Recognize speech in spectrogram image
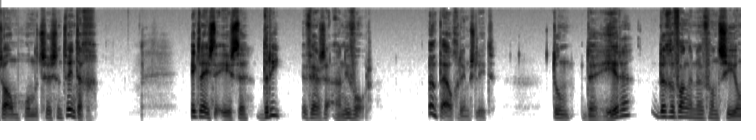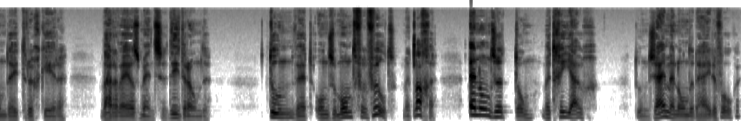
Psalm 126. Ik lees de eerste drie versen aan u voor. Een pelgrimslied. Toen de Heere de gevangenen van Sion deed terugkeren, waren wij als mensen die droomden. Toen werd onze mond vervuld met lachen en onze tong met gejuich. Toen zei men onder de heidevolken:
